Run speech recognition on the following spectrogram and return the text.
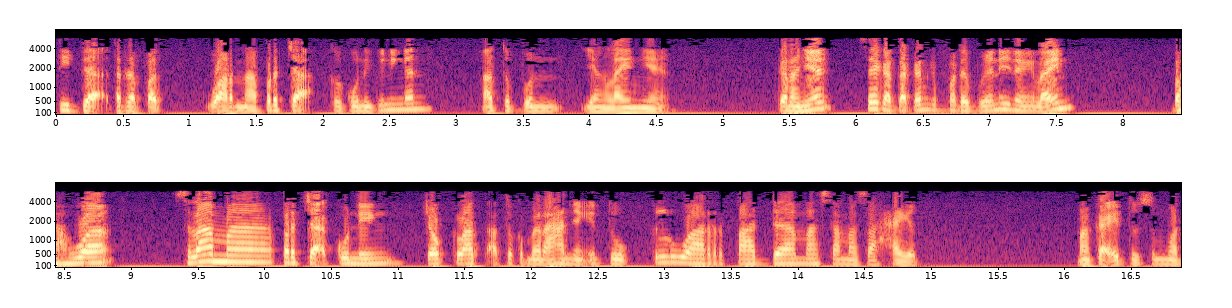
tidak terdapat warna percak kekuning-kuningan ataupun yang lainnya. Karenanya saya katakan kepada ini dan yang lain bahwa selama percak kuning, coklat atau kemerahan yang itu keluar pada masa-masa haid, maka itu semua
